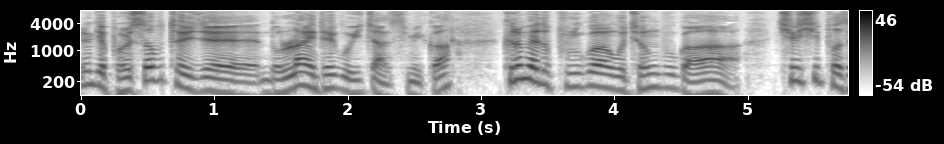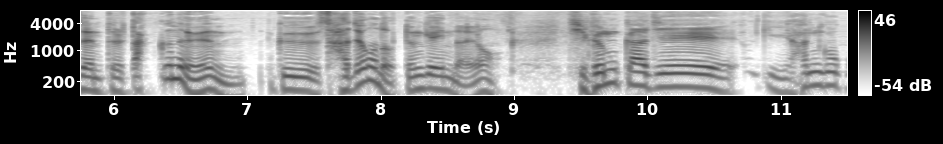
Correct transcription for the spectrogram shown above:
이런 게 벌써부터 이제 논란이 되고 있지 않습니까? 그럼에도 불구하고 정부가 70%를 딱 끄는 그 사정은 어떤 게 있나요? 지금까지 이 한국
